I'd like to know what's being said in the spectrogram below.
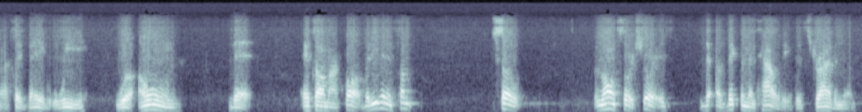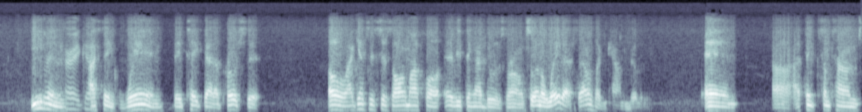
I say they, we will own that it's all my fault. But even in some, so long story short, it's the, a victim mentality that's driving them. Even I think when they take that approach that oh, I guess it's just all my fault. Everything I do is wrong. So in a way, that sounds like accountability. And uh, I think sometimes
